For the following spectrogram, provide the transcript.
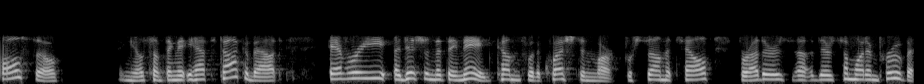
also, you know, something that you have to talk about. Every addition that they made comes with a question mark. For some, it's health. For others, uh, they're somewhat unproven.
